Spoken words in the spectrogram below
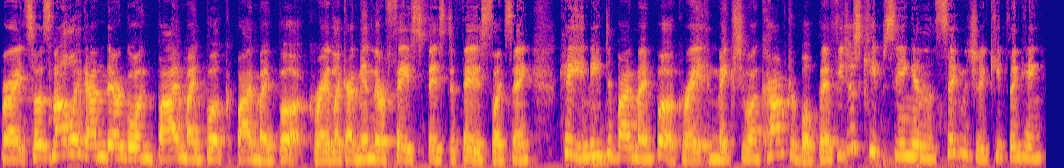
Right. So it's not like I'm there going, buy my book, buy my book, right? Like I'm in their face, face to face, like saying, okay, you need to buy my book, right? It makes you uncomfortable. But if you just keep seeing it in the signature, you keep thinking,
